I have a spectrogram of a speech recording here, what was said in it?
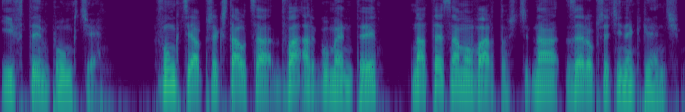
i w tym punkcie. Funkcja przekształca dwa argumenty na tę samą wartość, na 0,5.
